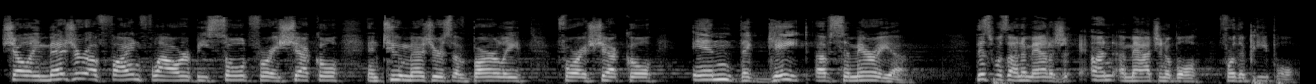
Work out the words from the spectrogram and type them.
shall a measure of fine flour be sold for a shekel and two measures of barley for a shekel in the gate of Samaria. This was unimaginable for the people.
